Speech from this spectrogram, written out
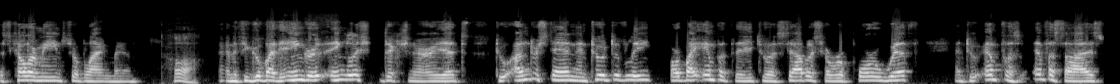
as color means to a blind man. Huh. And if you go by the English dictionary, it's to understand intuitively or by empathy to establish a rapport with and to emphasize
